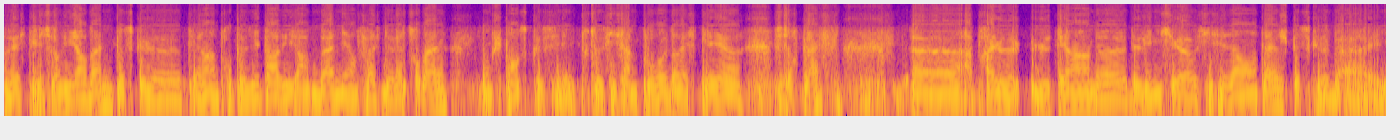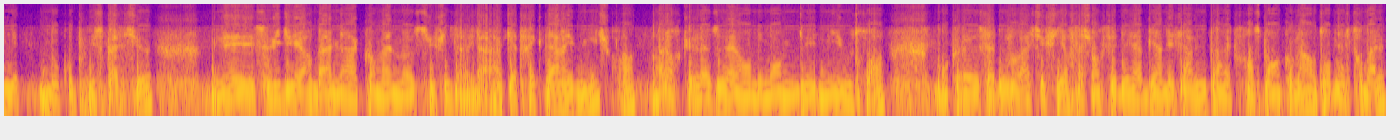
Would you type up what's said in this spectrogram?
rester sur Villeurbanne parce que le terrain proposé par Villeurbanne est en face de l'Astrobal. Donc je pense que c'est tout aussi simple pour eux de rester euh, sur place. Euh, après, le, terrain de, de Vénissieux a aussi ses avantages parce que bah, il est beaucoup plus spacieux, mais celui de Villeurbanne a quand même suffisant. Il a 4 hectares et demi, je crois, alors que la ZL en demande 2,5 ou 3. Donc euh, ça devrait suffire, sachant que c'est déjà bien desservi par les transports en commun autour de l'Astrobal.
